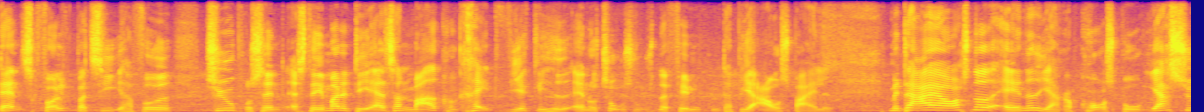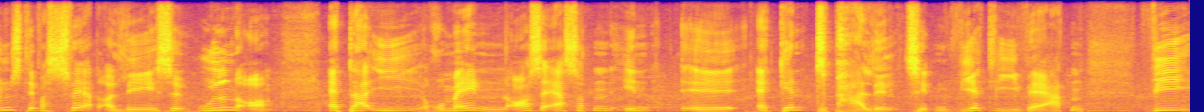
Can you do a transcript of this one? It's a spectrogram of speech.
Dansk Folkeparti har fået 20 procent af stemmerne. Det er altså en meget konkret virkelighed af 2015, der bliver afspejlet. Men der er også noget andet, Jakob Korsbo. Jeg synes, det var svært at læse udenom, at der i romanen også er sådan en øh, agentparallel til den virkelige verden. Vi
